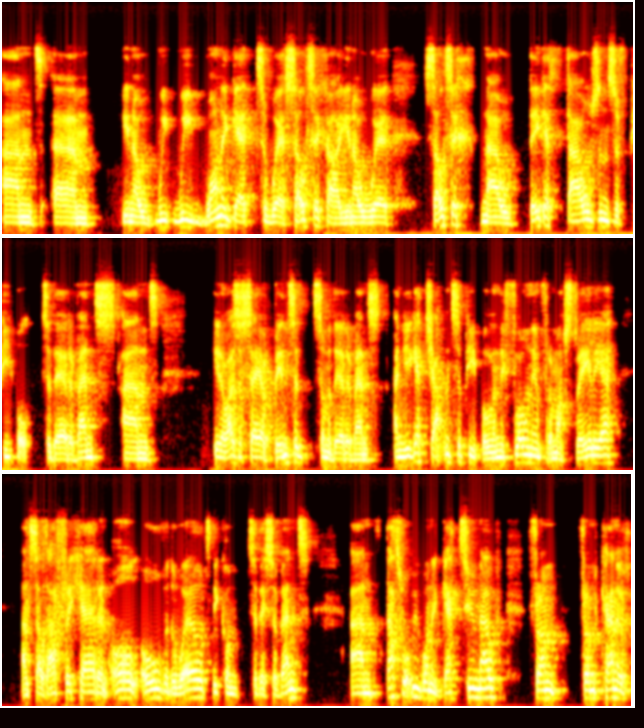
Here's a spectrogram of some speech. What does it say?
And, um, you know, we, we want to get to where Celtic are, you know, where Celtic now, they get thousands of people to their events. And, you know, as I say, I've been to some of their events and you get chatting to people and they've flown in from Australia and South Africa and all over the world. They come to this event. And that's what we want to get to now from, from kind of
